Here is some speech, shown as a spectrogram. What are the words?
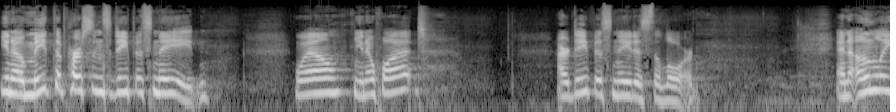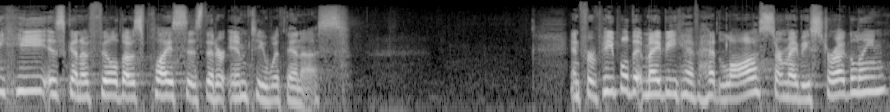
you know, meet the person's deepest need. Well, you know what? Our deepest need is the Lord. And only He is going to fill those places that are empty within us. And for people that maybe have had loss or maybe struggling,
